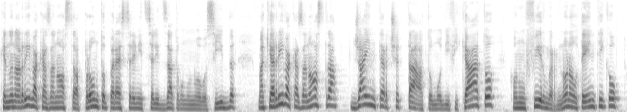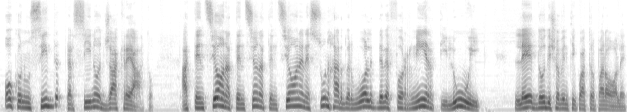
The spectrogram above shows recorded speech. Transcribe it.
che non arriva a casa nostra pronto per essere inizializzato con un nuovo SID, ma che arriva a casa nostra già intercettato, modificato con un firmware non autentico o con un SID persino già creato. Attenzione, attenzione, attenzione, nessun hardware wallet deve fornirti lui le 12 o 24 parole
